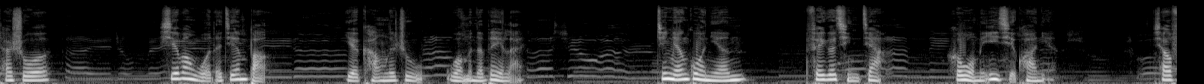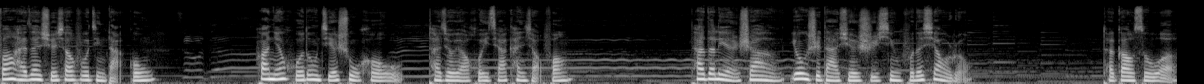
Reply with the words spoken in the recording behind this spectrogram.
他说：“希望我的肩膀也扛得住我们的未来。”今年过年，飞哥请假，和我们一起跨年。小芳还在学校附近打工。跨年活动结束后，他就要回家看小芳。他的脸上又是大学时幸福的笑容。他告诉我：“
